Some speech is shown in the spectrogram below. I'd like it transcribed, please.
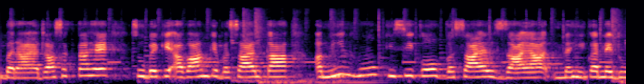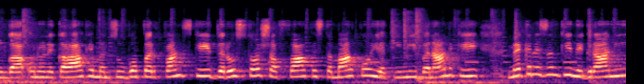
बनाया जा सकता है। सूबे के आवाम के वसाइल का अमीन हूँ, किसी को वसाइल ज़ाया नहीं करने दूँगा। उन्होंने कहा कि मनसूबों पर फंड्स के दुरुस्त और शफाफ इस्तेमाल को यकीनी बनाने के मेकनिज़म की निगरानी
